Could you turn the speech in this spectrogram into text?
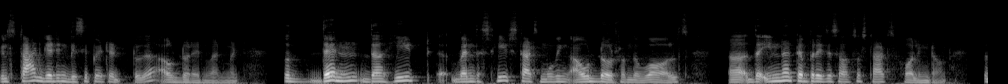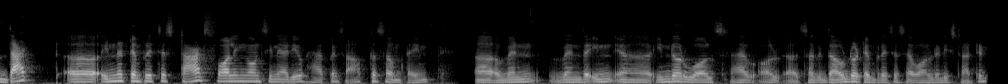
will start getting dissipated to the outdoor environment. So then the heat, when the heat starts moving outdoor from the walls, uh, the inner temperatures also starts falling down. So that uh, inner temperature starts falling down scenario happens after some time uh, when when the in, indoor walls have all sorry the outdoor temperatures have already started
